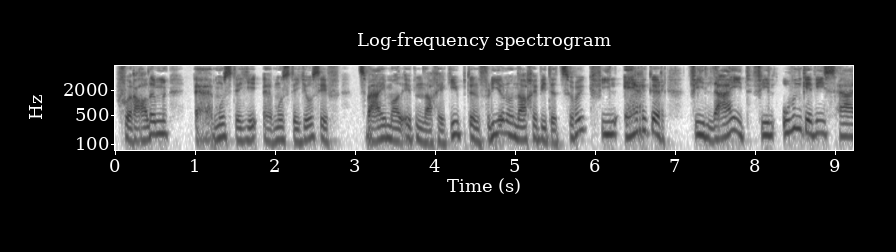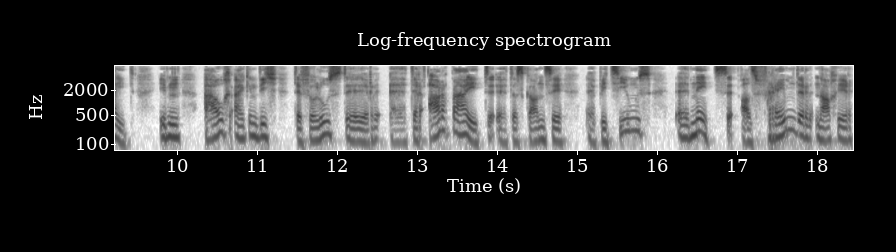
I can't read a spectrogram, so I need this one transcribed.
Vor allem äh, musste, äh, musste Josef zweimal eben nach Ägypten fliehen und nachher wieder zurück. Viel Ärger, viel Leid, viel Ungewissheit. Eben auch eigentlich der Verlust der, äh, der Arbeit, äh, das ganze äh, Beziehungsnetz. Als Fremder nachher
